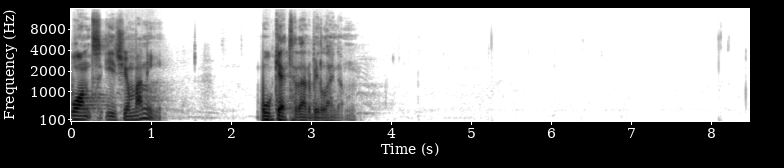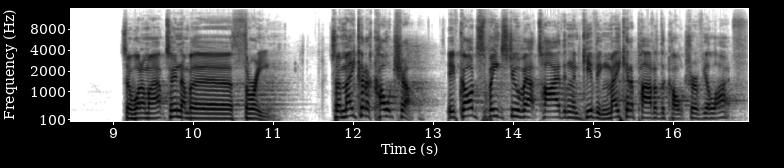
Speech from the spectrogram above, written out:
wants is your money. We'll get to that a bit later. So, what am I up to? Number three. So, make it a culture. If God speaks to you about tithing and giving, make it a part of the culture of your life.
